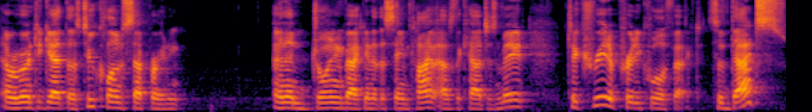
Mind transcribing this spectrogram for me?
And we're going to get those two clones separating and then joining back in at the same time as the catch is made to create a pretty cool effect. So that's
